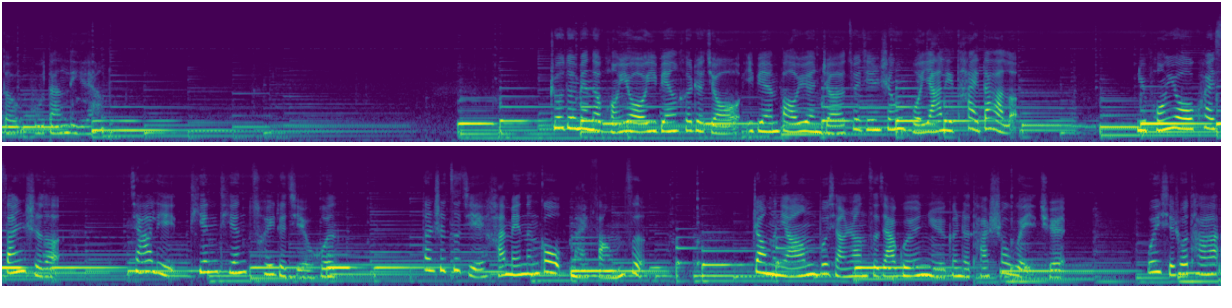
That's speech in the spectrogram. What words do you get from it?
的孤单力量。桌对面的朋友一边喝着酒，一边抱怨着最近生活压力太大了。女朋友快三十了，家里天天催着结婚，但是自己还没能够买房子。丈母娘不想让自家闺女跟着她受委屈，威胁说她。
